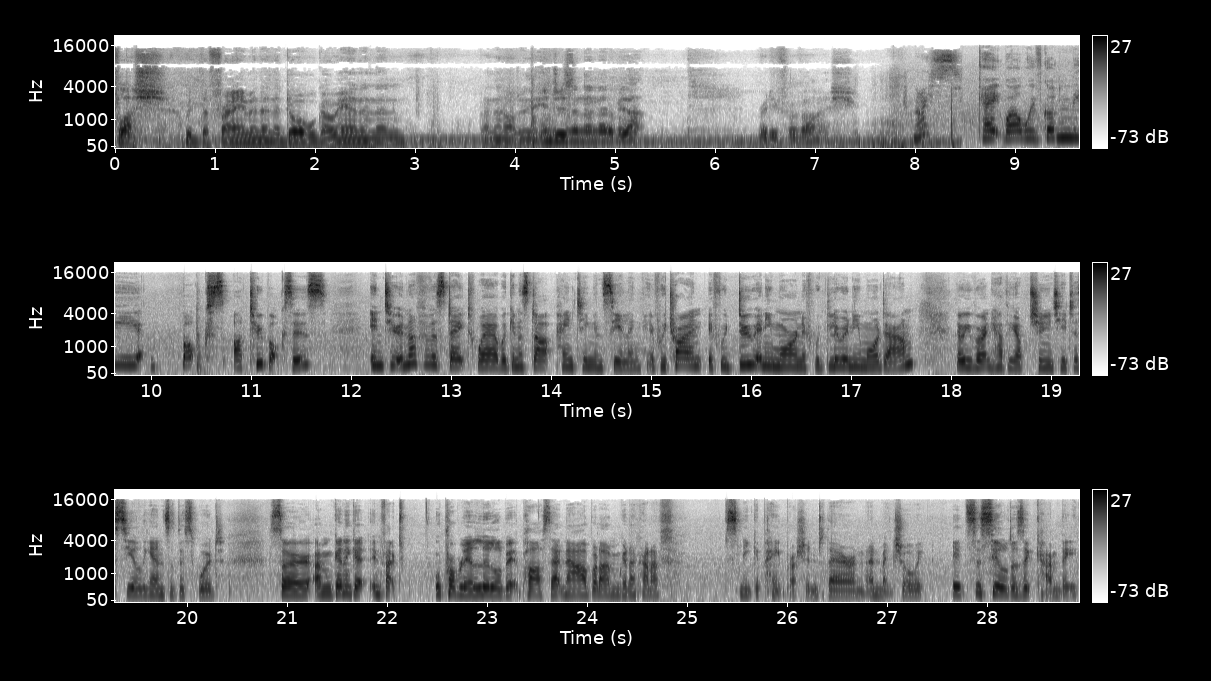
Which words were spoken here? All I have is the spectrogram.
flush with the frame, and then the door will go in, and then and then I'll do the hinges, and then that'll be that. Ready for varnish. Nice. Okay, well, we've gotten the box, our two boxes, into enough of a state where we're going to start painting and sealing. If we try and if we do any more and if we glue any more down, then we won't have the opportunity to seal the ends of this wood. So I'm going to get, in fact, we're probably a little bit past that now, but I'm going to kind of sneak a paintbrush into there and, and make sure we, it's as sealed as it can be.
